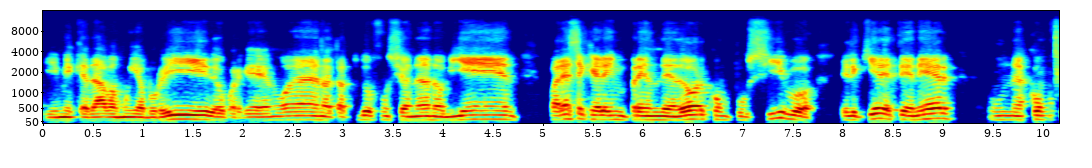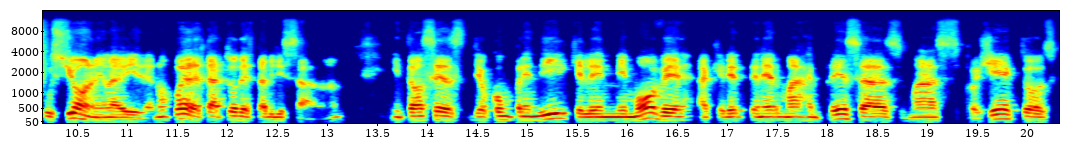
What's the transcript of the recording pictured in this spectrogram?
y me quedaba muy aburrido porque, bueno, está todo funcionando bien. Parece que el emprendedor compulsivo él quiere tener una confusión en la vida, no puede estar todo estabilizado. Entonces yo comprendí que le, me mueve a querer tener más empresas, más proyectos,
